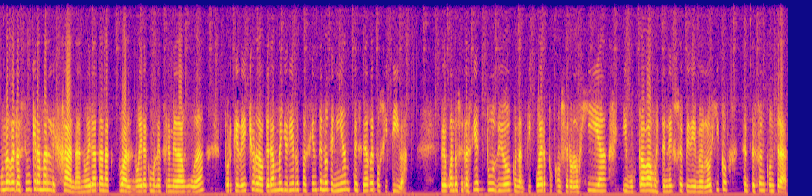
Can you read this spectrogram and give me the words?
una relación que era más lejana, no era tan actual, no era como la enfermedad aguda, porque de hecho la gran mayoría de los pacientes no tenían PCR positiva pero cuando se le hacía estudio con anticuerpos, con serología y buscábamos este nexo epidemiológico, se empezó a encontrar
